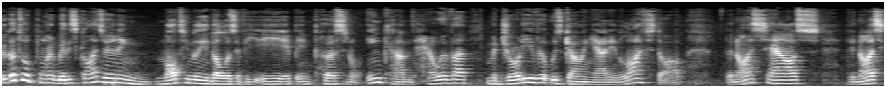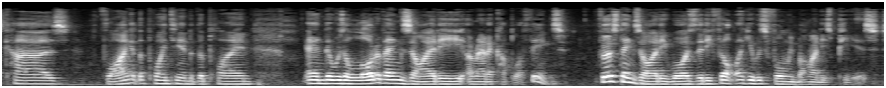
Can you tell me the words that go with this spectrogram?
We got to a point where this guy's earning multi million dollars a year in personal income. However, majority of it was going out in lifestyle. The nice house, the nice cars, flying at the pointy end of the plane and there was a lot of anxiety around a couple of things. First anxiety was that he felt like he was falling behind his peers.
